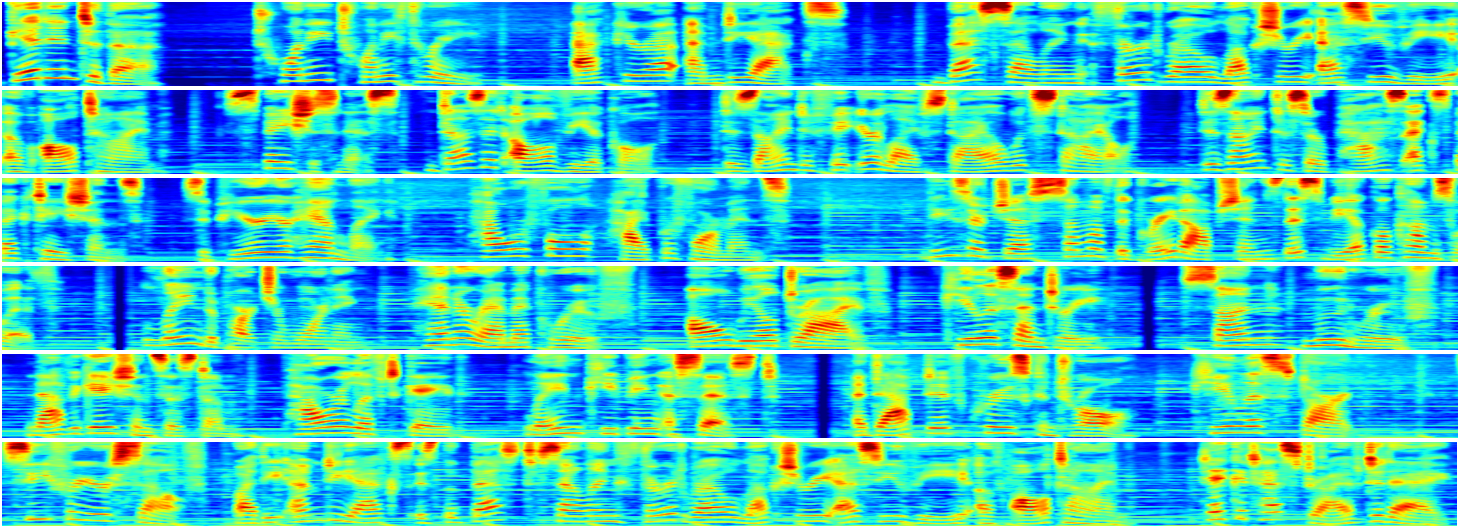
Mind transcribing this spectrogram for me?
Get into the 2023 Acura MDX. Best-selling third-row luxury SUV of all time. Spaciousness, does-it-all vehicle. Designed to fit your lifestyle with style. Designed to surpass expectations. Superior handling. Powerful, high performance. These are just some of the great options this vehicle comes with. Lane departure warning, panoramic roof, all-wheel drive, keyless entry, sun, moon roof, navigation system, power lift gate, lane keeping assist, adaptive cruise control, keyless start. See for yourself why the MDX is the best-selling third-row luxury SUV of all time. Take a test drive today.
